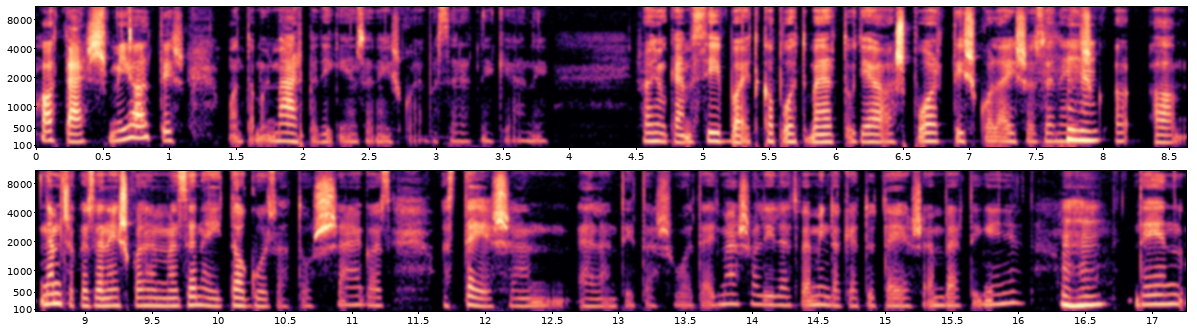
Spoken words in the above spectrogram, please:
hatás miatt, és mondtam, hogy már pedig én zeneiskolába szeretnék járni. És anyukám szívbajt kapott, mert ugye a sportiskola és a zeneiskola, uh-huh. a, nem csak a zeneiskola, hanem a zenei tagozatosság, az, az teljesen ellentétes volt egymással, illetve mind a kettő teljes embert igényelt. Uh-huh. De én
